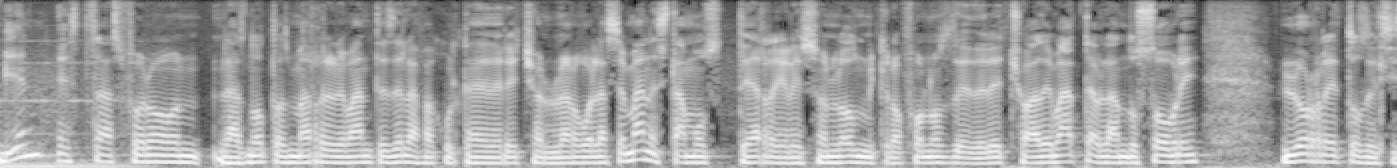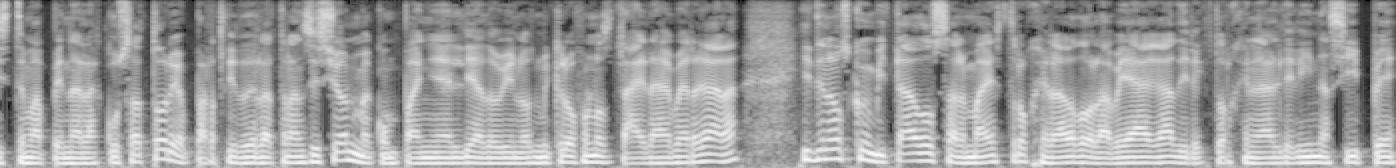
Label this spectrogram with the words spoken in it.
Bien, estas fueron las notas más relevantes de la Facultad de Derecho a lo largo de la semana. Estamos de regreso en los micrófonos de Derecho a Debate hablando sobre los retos del sistema penal acusatorio. A partir de la transición me acompaña el día de hoy en los micrófonos Daira Vergara y tenemos como invitados al maestro Gerardo Laveaga, director general del INACIPE,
